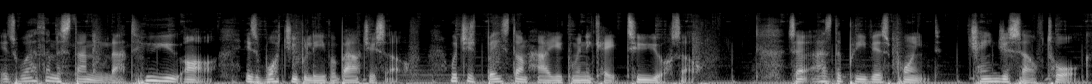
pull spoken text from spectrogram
it's worth understanding that who you are is what you believe about yourself, which is based on how you communicate to yourself. So as the previous point, change your self-talk,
